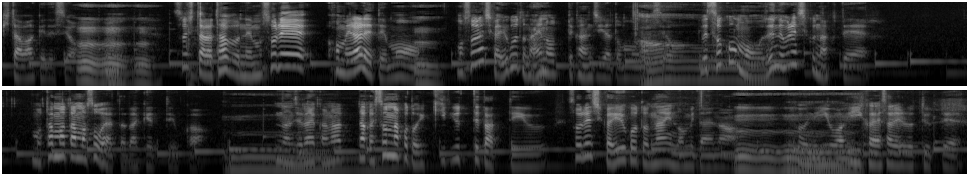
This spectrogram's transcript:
きたわけですよ、うんうんうん。そしたら多分ねもうそれ褒められても、うん。もうそれしか言うことないのって感じやと思うんですあよーでそこも全然嬉しくなくてもうたまたまそうやっただけっていうかうん。なんじゃないかな。なんかそんなこと言ってたっていう。それしか言うことないの？みたいなふうに言い返されるって言って。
